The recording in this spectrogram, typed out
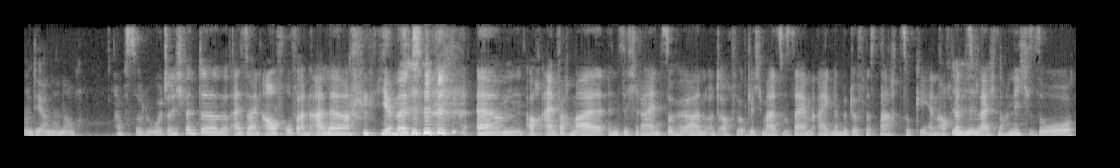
und die anderen auch. Absolut. Und ich finde, also ein Aufruf an alle hiermit, ähm, auch einfach mal in sich reinzuhören und auch wirklich mal so seinem eigenen Bedürfnis nachzugehen, auch wenn es mhm. vielleicht noch nicht so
